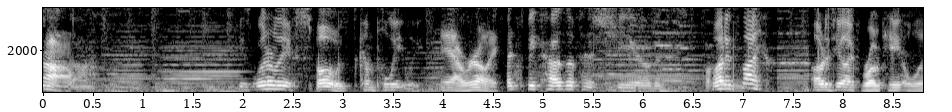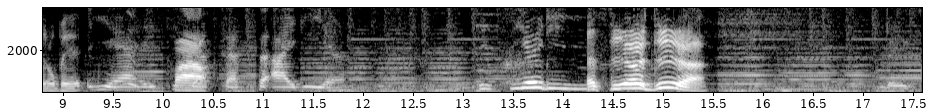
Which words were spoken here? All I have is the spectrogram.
ah. it's Oh. He's literally exposed completely. Yeah, really. It's because of his shield. It's. Fucking... But it's not. Oh, does he like rotate a little bit? Yeah. Wow. That's, that's the idea. It's the idea. That's the idea. Basically.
